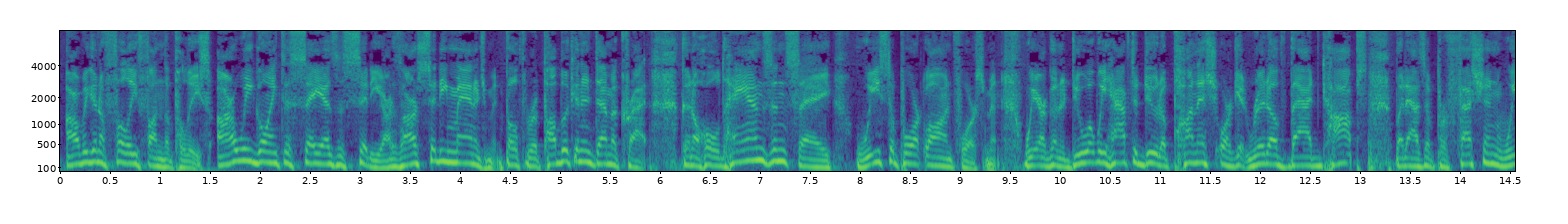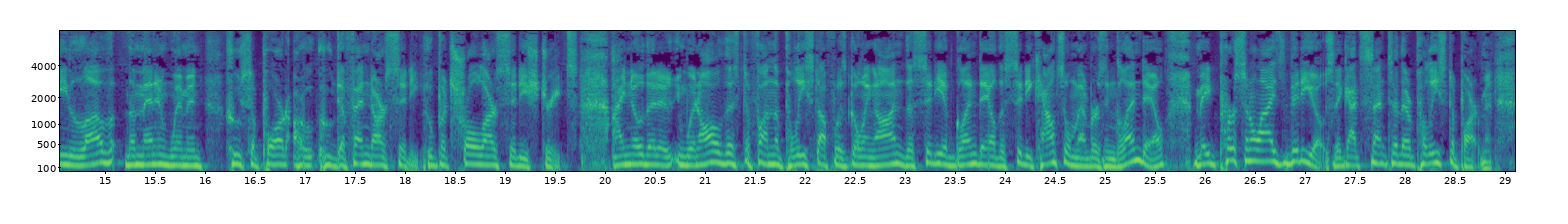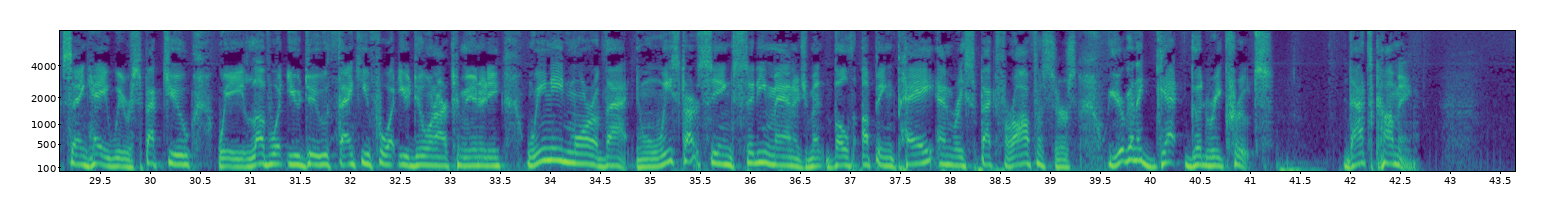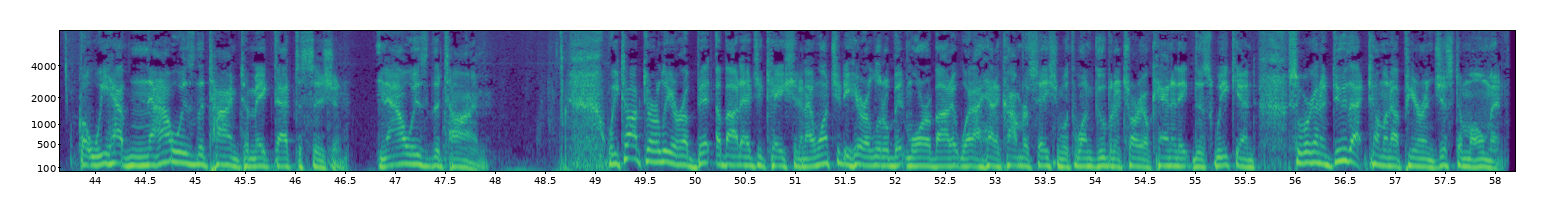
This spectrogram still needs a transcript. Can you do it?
Are we going to fully fund the police? Are we going to say as a city, as our city management, both Republican and Democrat, going to hold hands and say, we support law enforcement. We are going to do what we have to do to punish or get rid of bad cops. But as a profession, we love the men and women who support, our, who defend our city, who patrol our city streets. I know that when all this defund the police stuff was going on, the city of Glendale, the city council members in Glendale made personalized videos. They got sent to their police department saying, Hey, we respect you. We love what you do. Thank you for what you do in our community. We need more of that. And when we start seeing city management both upping pay and respect for officers, you're going to get good recruits. That's coming. But we have now is the time to make that decision. Now is the time. We talked earlier a bit about education, and I want you to hear a little bit more about it. What I had a conversation with one gubernatorial candidate this weekend. So we're going to do that coming up here in just a moment.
